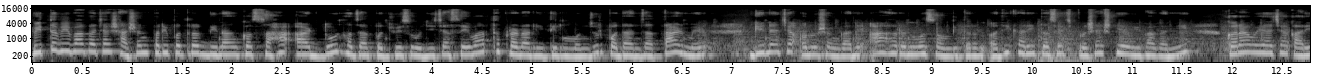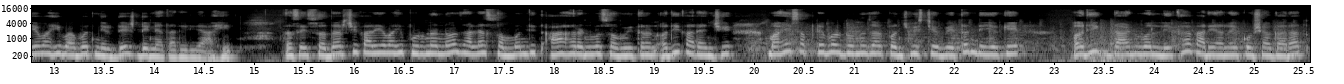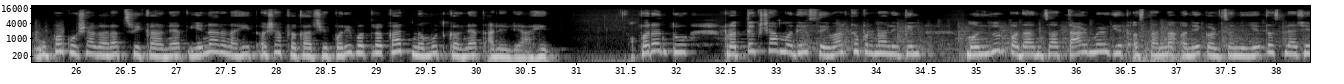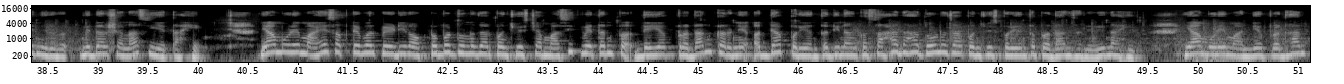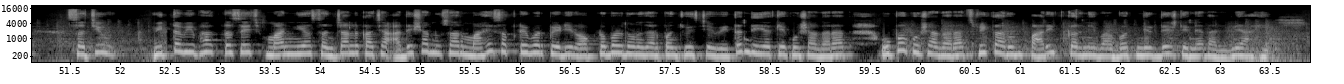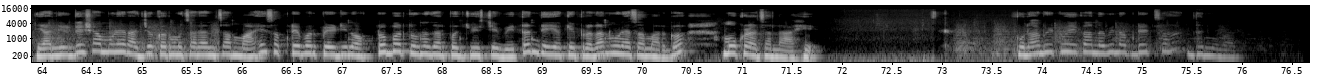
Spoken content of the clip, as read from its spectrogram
वित्त विभागाच्या शासन परिपत्रक दिनांक सहा आठ दोन हजार पंचवीस रोजीच्या सेवार्थ प्रणालीतील मंजूर पदांचा ताळमेळ घेण्याच्या अनुषंगाने आहरण व संवितरण अधिकारी तसेच प्रशासकीय विभागांनी करावयाच्या कार्यवाहीबाबत निर्देश देण्यात आलेले आहेत. तसेच सदरची कार्यवाही पूर्ण न झाल्यास संबंधित आहरण व संवितरण अधिकाऱ्यांची माहे सप्टेंबर दोन हजार पंचवीसचे वेतन देयके अधिक दान व लेखा कार्यालय कोशागारात उपकोशागारात स्वीकारण्यात येणार नाहीत अशा प्रकारचे परिपत्रकात नमूद करण्यात आलेले आहेत. परंतु प्रत्यक्षामध्ये सेवार्थ प्रणालीतील मंजूर पदांचा ताळमेळ घेत असताना अनेक अडचणी येत असल्याचे निदर्शनास येत आहे. यामुळे माहे सप्टेंबर पेड ऑक्टोबर दोन हजार पंचवीसच्या मासिक वेतन प- देयक प्रदान करणे अद्यापपर्यंत दिनांक सहा दहा दोन हजार पंचवीसपर्यंत प्रदान झालेले नाहीत. यामुळे मान्य प्रधान सचिव वित्त विभाग तसेच मान्य संचालकाच्या आदेशानुसार माहे सप्टेंबर पेडील ऑक्टोबर दोन हजार पंचवीसचे वेतन देयके कोशागारात उपकोशागारात स्वीकारून पारित करण्याबाबत निर्देश देण्यात आलेले आहे. या निर्देशामुळे राज्य कर्मचाऱ्यांचा माहे सप्टेंबर पेडील ऑक्टोबर दोन हजार पंचवीसचे वेतन देयके प्रदान होण्याचा मार्ग मोकळा झाला आहे. पुन्हा भेटू एका नवीन अपडेटसह धन्यवाद.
